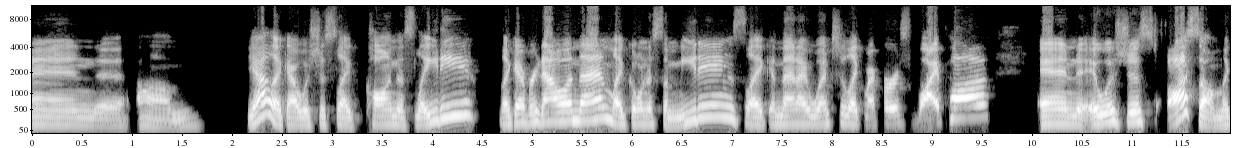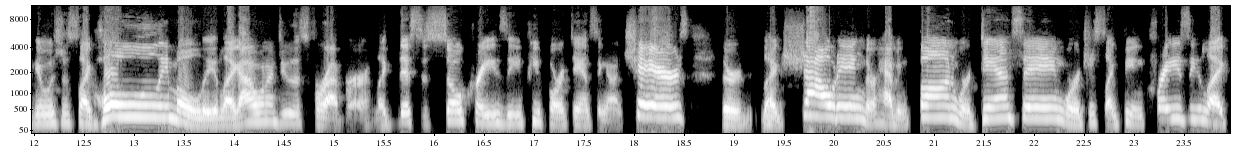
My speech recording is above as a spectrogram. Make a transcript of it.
And uh, um, yeah, like I was just like calling this lady like every now and then, like going to some meetings, like, and then I went to like my first YPAA and it was just awesome. Like it was just like holy moly like i want to do this forever. Like this is so crazy. People are dancing on chairs. They're like shouting. They're having fun. We're dancing. We're just like being crazy. Like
